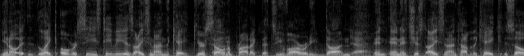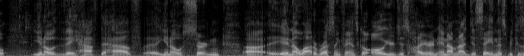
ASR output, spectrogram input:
you know, it, like overseas TV is icing on the cake. You're selling a product that you've already done, Yeah. and and it's just icing on top of the cake. So. You know they have to have uh, you know certain, uh, and a lot of wrestling fans go, "Oh, you're just hiring." And I'm not just saying this because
